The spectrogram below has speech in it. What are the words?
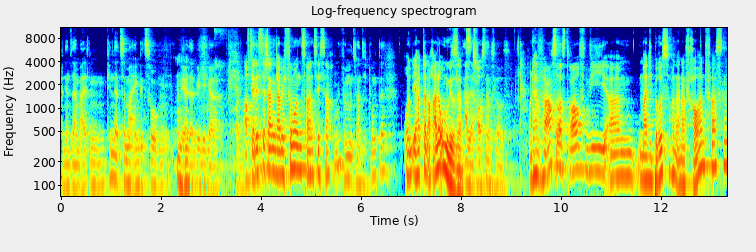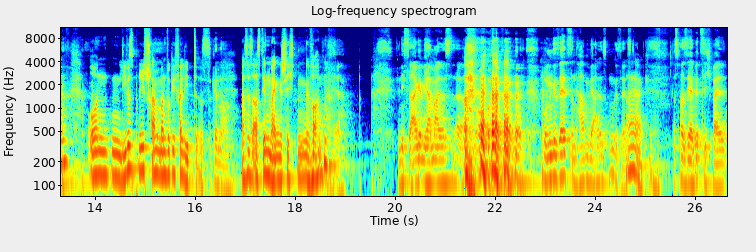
bin in seinem alten Kinderzimmer eingezogen, mehr mhm. oder weniger. Und Auf der Liste standen, glaube ich, 25 Sachen. 25 Punkte. Und ihr habt dann auch alle umgesetzt. Alle, ausnahmslos. Und da war auch sowas drauf wie ähm, mal die Brüste von einer Frau anfassen und einen Liebesbrief schreiben, wenn man wirklich verliebt ist. Genau. Was ist aus den beiden Geschichten geworden? Ja. Wenn ich sage, wir haben alles äh, umgesetzt, dann haben wir alles umgesetzt. Ah, ja, okay. Das war sehr witzig, weil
